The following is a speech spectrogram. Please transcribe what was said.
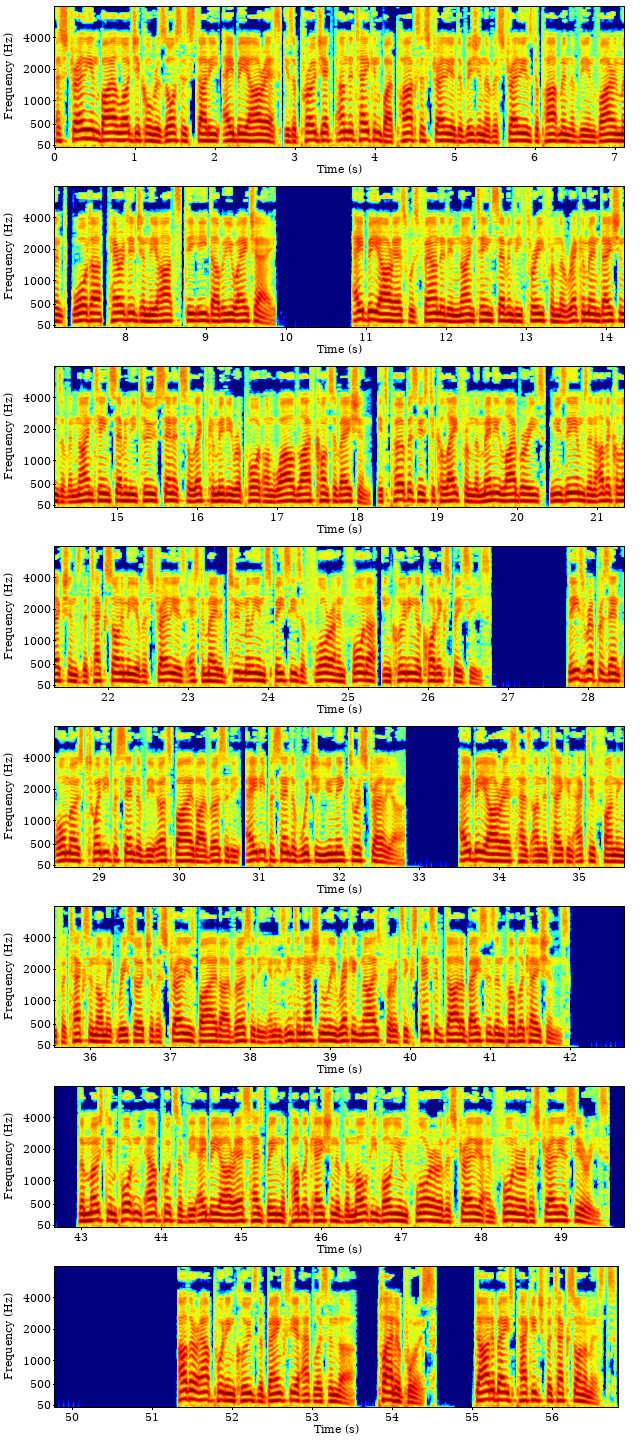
Australian Biological Resources Study is a project undertaken by Parks Australia Division of Australia's Department of the Environment, Water, Heritage and the Arts ABRS was founded in 1973 from the recommendations of a 1972 Senate Select Committee report on wildlife conservation. Its purpose is to collate from the many libraries, museums and other collections the taxonomy of Australia's estimated 2 million species of flora and fauna, including aquatic species. These represent almost 20% of the Earth's biodiversity, 80% of which are unique to Australia. ABRS has undertaken active funding for taxonomic research of Australia's biodiversity and is internationally recognised for its extensive databases and publications. The most important outputs of the ABRS has been the publication of the multi-volume Flora of Australia and Fauna of Australia series. Other output includes the Banksia Atlas and the Platypus database package for taxonomists.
